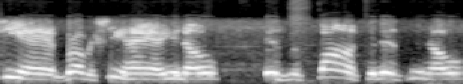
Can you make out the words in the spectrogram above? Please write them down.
Sheehan, brother Sheehan, you know, his response to this, you know,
